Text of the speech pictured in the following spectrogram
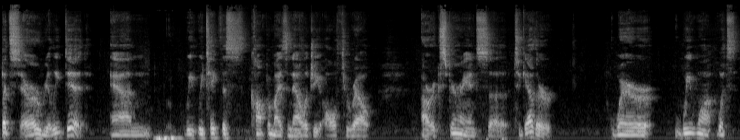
but Sarah really did. And we, we take this compromise analogy all throughout our experience uh, together, where we want what's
